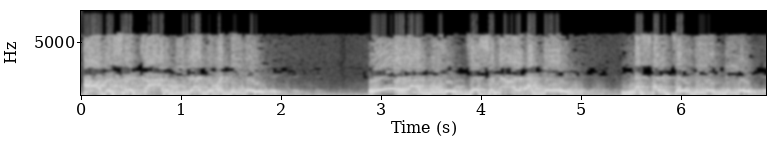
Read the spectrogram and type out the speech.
آپ سرکار کی رگ وڈی گئی۔ وہ رگ جس نال اگے نسل چلتی ہوں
